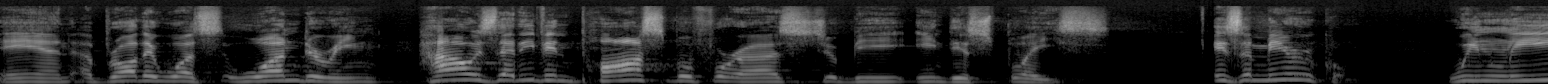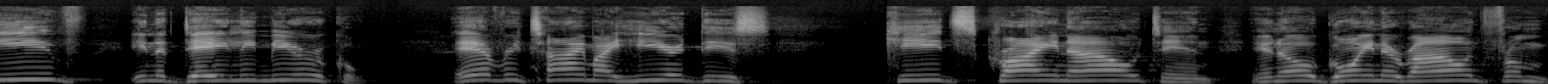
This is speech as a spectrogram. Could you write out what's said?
and a brother was wondering how is that even possible for us to be in this place? It's a miracle. We live in a daily miracle. Every time I hear these kids crying out and you know going around from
